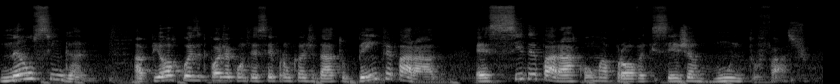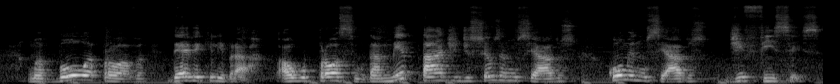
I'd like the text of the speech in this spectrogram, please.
Não se engane. A pior coisa que pode acontecer para um candidato bem preparado é se deparar com uma prova que seja muito fácil. Uma boa prova deve equilibrar algo próximo da metade de seus enunciados como enunciados difíceis.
